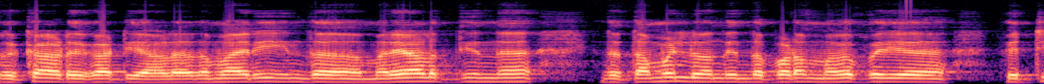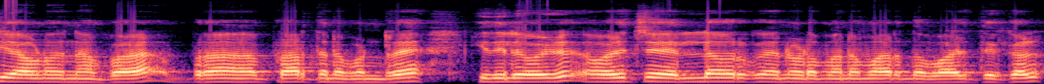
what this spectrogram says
ரெக்கார்டு காட்டிய ஆள். அது மாதிரி இந்த மலையாளத்தின் இந்த தமிழ் வந்து இந்த படம் மிகப்பெரிய வெற்றி ஆகணும்னு நான் பிரா- பிரார்த்தனை பண்ணுறேன் இதில் ஒழிச்ச எல்லோருக்கும் என்னோட மனமார்ந்த வாழ்த்துக்கள்.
